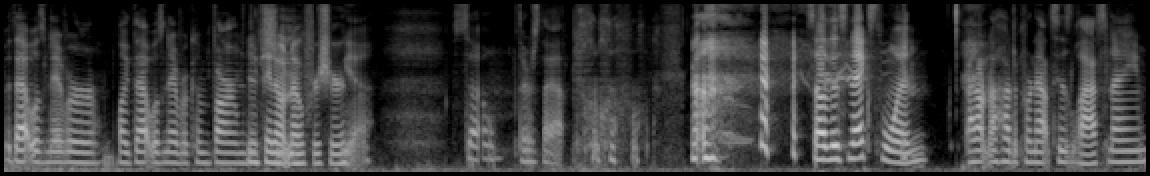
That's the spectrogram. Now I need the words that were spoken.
but that was never like that was never confirmed. If If they don't know for sure. Yeah. So there's that. so this next one, I don't know how to pronounce his last name.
